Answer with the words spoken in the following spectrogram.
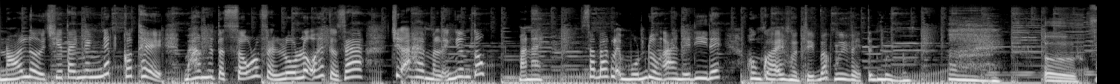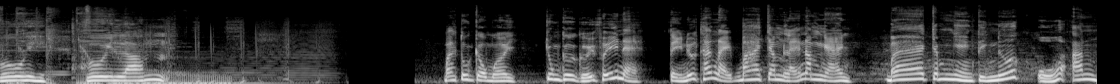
Nói lời chia tay nhanh nhất có thể, bao nhiêu tật xấu nó phải lô lộ hết cả ra Chứ ai mà lại nghiêm túc. Mà này, sao bác lại muốn đường ai nấy đi đấy? Hôm qua em còn thấy bác vui vẻ tưng bừng không? Ừ vui Vui lắm. Bác Tuấn Cầu mời chung cư gửi phí nè. Tiền nước tháng này 305 ngàn. 300 ngàn tiền nước Ủa anh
